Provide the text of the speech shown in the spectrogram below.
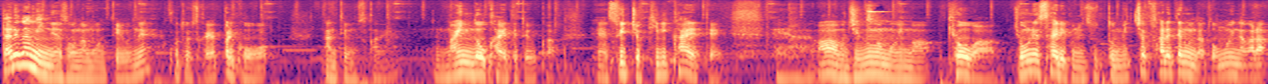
誰が見んねんそんなもんっていうねことですか。らやっぱりこうなんて言うんですかね。マインドを変えてというか、スイッチを切り替えて、えー、ああ、自分はもう今、今日は情熱大陸にずっと密着されてるんだと思いながら、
